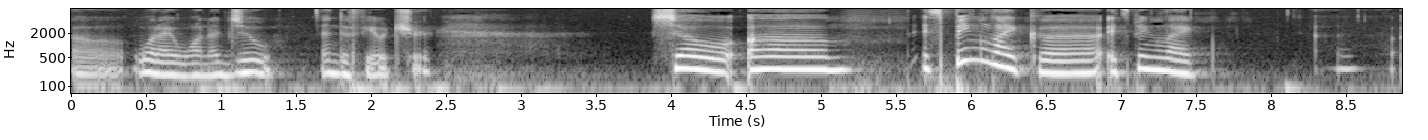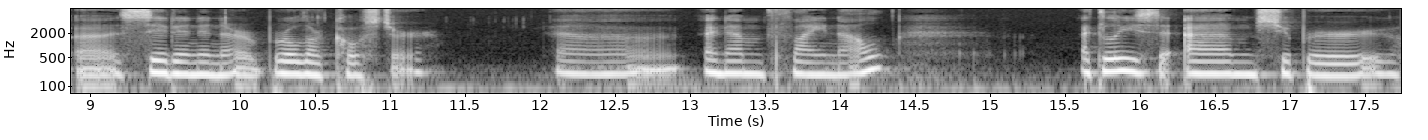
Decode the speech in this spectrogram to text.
uh, what I want to do in the future. So um, it's been like uh, it's been like uh, sitting in a roller coaster, uh, and I'm fine now. At least I'm super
